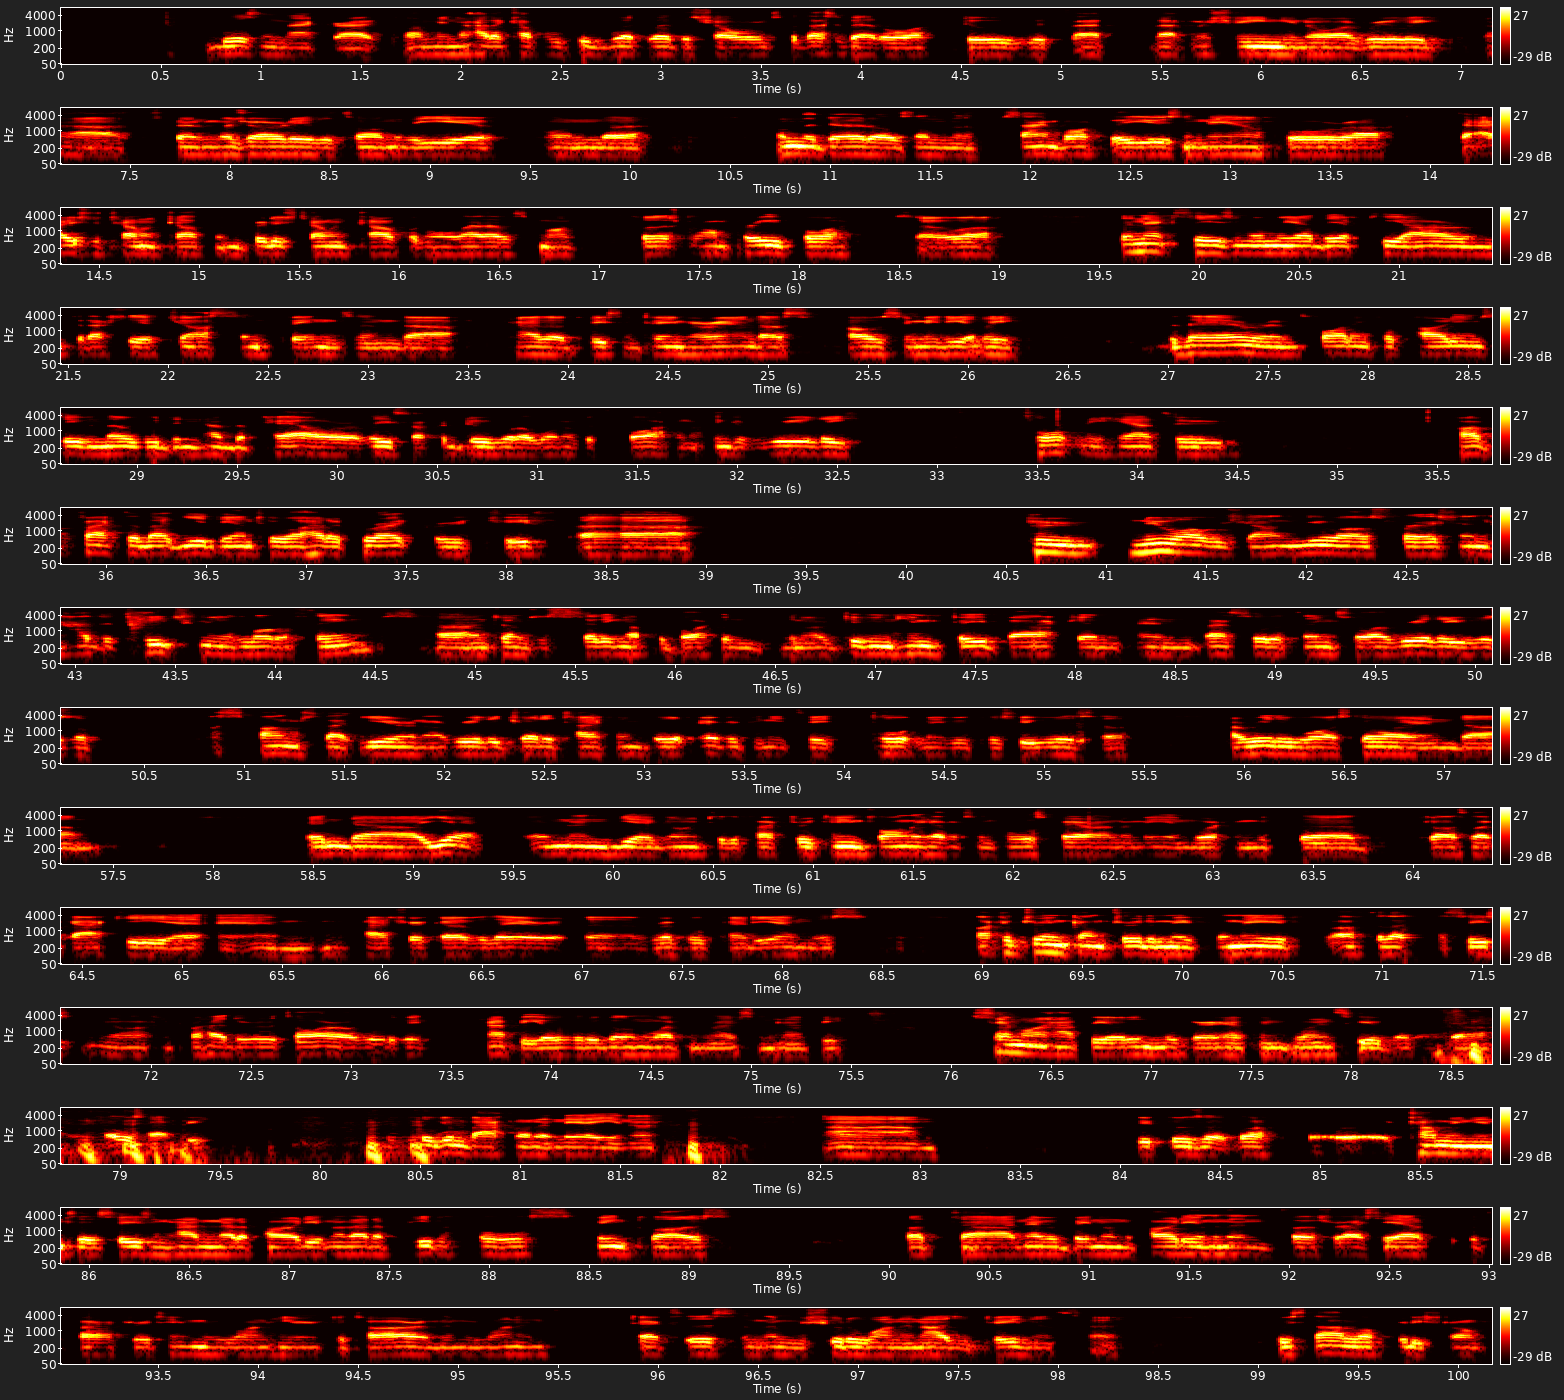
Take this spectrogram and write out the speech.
wasn't that great. I mean, I had a couple of good wet weather showings, but that's about all I could do with that that machine. You know, I really uh, spent majority of the time of the year on the on the dirt. I was on the same bike they're using now for uh, the Asia Talent Cup and British Talent Cup and all that. That was my first Grand Prix bike. So uh, the next season, when we had the FTR and we could actually adjust some things and uh, had a decent team around us, I was immediately there and fighting for podiums, even though we didn't have the power. At least I could do what I wanted with the bike, and I think it really taught me how to. I factored that year down to I had a great crew chief uh, who knew I was young, knew I was fresh, and had to teach me a lot of things uh, in terms of setting up the bike and you know giving him feedback and and that sort of thing. So I really was a, a sponge that year, and I really tried to take on board everything he t- taught me because he was a a really wise guy, and um, and uh, yeah, and then yeah, going to the factory team, finally having some horsepower under me, and working with uh, guys like Aki and Patrick over there at the Red Bull KTM was like a dream come true to me. For me, if after that season, you know, if I had to retire, I would have been happy. I would have gone away from racing happy, semi happy. I didn't look very happy in Valencia, but uh, I was happy. Looking back on it now, you know, um, because of, like, coming into the season hadn't had a podium. I'd had a heap of force, been close, but uh, never been on the podium. And then first race out with the factory team, we won here in Qatar, and then we won in Texas, and then we should have won in Argentina. So we started off pretty strong.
